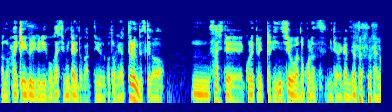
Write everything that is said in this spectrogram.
あの、背景ぐりぐり動かしてみたりとかっていうこともやってるんですけど、うん、さしてこれといった印象は残らず、みたいな感じだったんですね。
